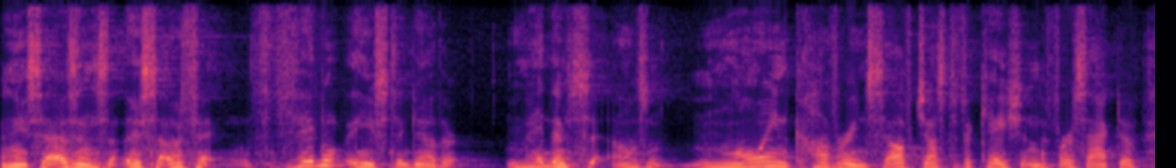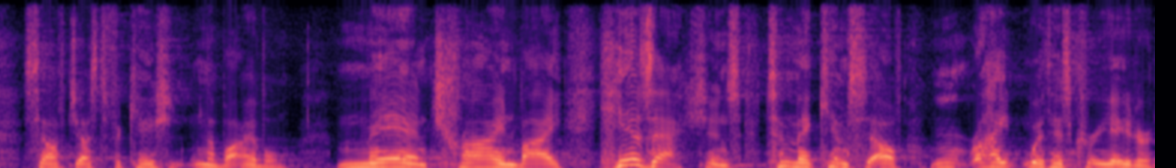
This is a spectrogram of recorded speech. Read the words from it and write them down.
And he says, and they sewed fig leaves together, made themselves loin covering, self justification, the first act of self justification in the Bible man trying by his actions to make himself right with his Creator.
